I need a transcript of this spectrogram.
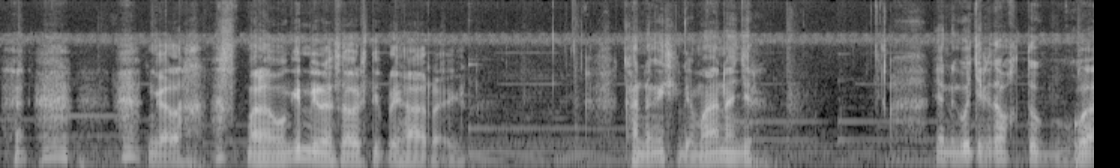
Enggak lah malah mungkin dinosaurus dipelihara ya kan. Kandangnya di mana anjir? Yang gue cerita waktu gue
